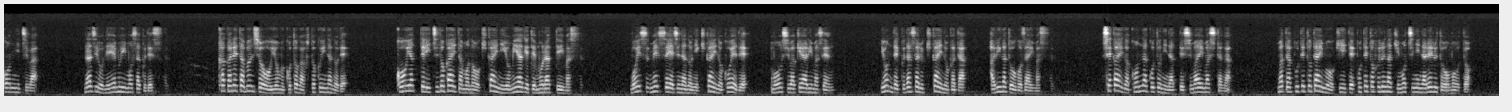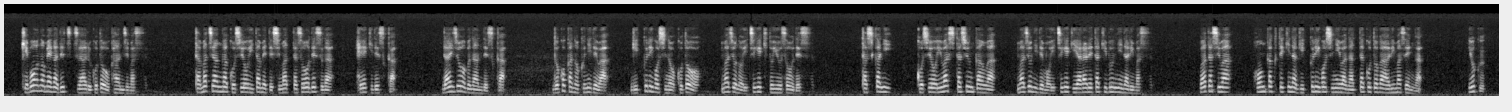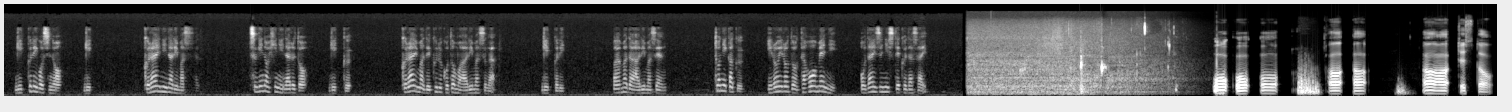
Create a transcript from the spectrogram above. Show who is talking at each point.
Speaker 1: こんにちは。ラジオネームいもさくです。書かれた文章を読むことが不得意なので、こうやって一度書いたものを機械に読み上げてもらっています。ボイスメッセージなのに機械の声で、申し訳ありません。読んでくださる機械の方、ありがとうございます。世界がこんなことになってしまいましたが、またポテトタイムを聞いてポテトフルな気持ちになれると思うと、希望の芽が出つつあることを感じます。たまちゃんが腰を痛めてしまったそうですが、平気ですか？大丈夫なんですか？どこかの国では、ぎっくり腰のことを、魔女の一撃というそうです。確かに、腰を言わした瞬間は、魔女にでも一撃やられた気分になります。私は、本格的なぎっくり腰にはなったことがありませんが、よく、ぎっくり腰の、ぎ、くらいになります。次の日になると、ぎっく、くらいまで来ることもありますが、ぎっくり、はまだありません。とにかく、いろいろと多方面に、お大事にしてください。
Speaker 2: お、お、お、テスト。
